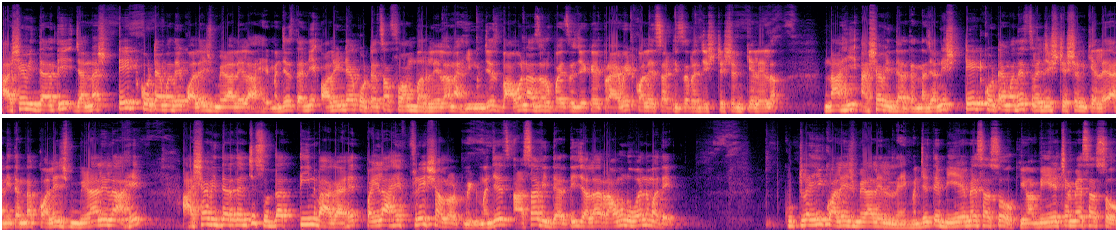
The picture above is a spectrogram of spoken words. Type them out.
असे विद्यार्थी ज्यांना स्टेट कोट्यामध्ये कॉलेज मिळालेलं आहे. म्हणजेच त्यांनी ऑल इंडिया कोट्याचा फॉर्म भरलेला नाही. म्हणजेच बावन्न हजार रुपयाचं जे काही प्रायव्हेट कॉलेजसाठीचं रजिस्ट्रेशन केलेलं नाही अशा विद्यार्थ्यांना. ज्यांनी स्टेट कोट्यामध्येच रजिस्ट्रेशन केलं आहे आणि त्यांना कॉलेज मिळालेलं आहे अशा विद्यार्थ्यांचे सुद्धा तीन भाग आहेत. पहिला आहे फ्रेश अलॉटमेंट म्हणजेच असा विद्यार्थी ज्याला राऊंड वनमध्ये कुठलंही कॉलेज मिळालेलं नाही. म्हणजे ते बी एम एस असो किंवा बी एच एम एस असो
